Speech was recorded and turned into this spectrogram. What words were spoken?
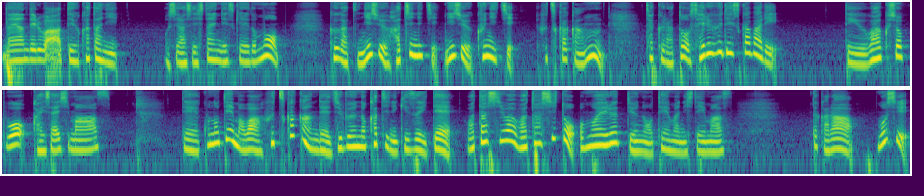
悩んでるわっていう方にお知らせしたいんですけれども9月28日29日2日間チャクラとセルフディスカバリーっていうワークショップを開催します。でこのテーマは2日間で自分の価値に気づいて私は私と思えるっていうのをテーマにしています。だからもし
